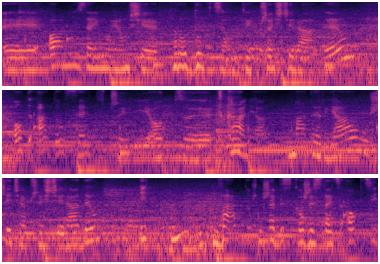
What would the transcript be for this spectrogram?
E, Oni zajmują się produkcją tych prześcieradeł od A do Z, czyli od e, tkania materiału, szycia prześcieradeł i mm, warto, żeby skorzystać z opcji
